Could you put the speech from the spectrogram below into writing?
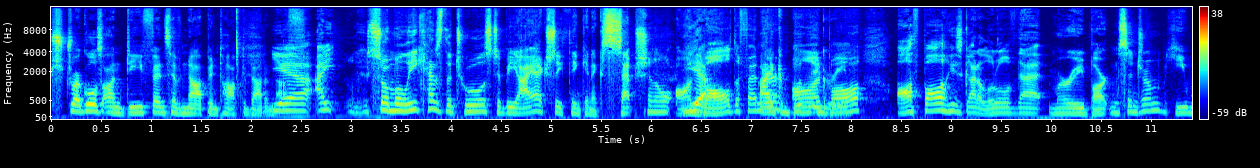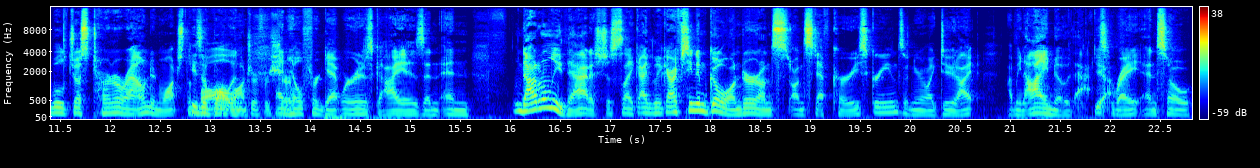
struggles on defense have not been talked about enough. Yeah, I so Malik has the tools to be, I actually think, an exceptional on-ball defender. I completely on agree. ball, off ball, he's got a little of that Murray Barton syndrome. He will just turn around and watch the He's a ball, ball and, launcher for sure. and he'll forget where his guy is, and and not only that, it's just like I like I've seen him go under on on Steph Curry screens, and you're like, dude, I I mean I know that, Yeah. right? And so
